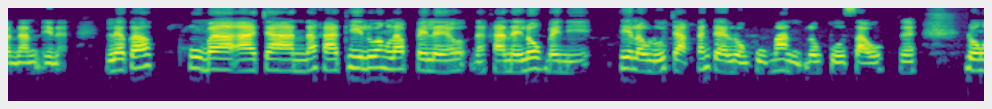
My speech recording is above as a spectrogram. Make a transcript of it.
วันนั้นนี่นะแล้วก็ครูบาอาจารย์นะคะ ที่ล่วงลับไปแล้วนะคะ ในโลกใบนี้ที่เรารู้จักตั้งแต่หลวงปู่มั่น หลวงปู่เสาหลวง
